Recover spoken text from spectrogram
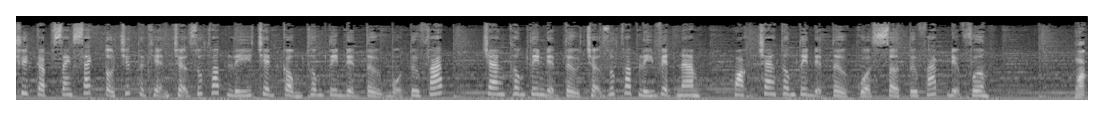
Truy cập danh sách tổ chức thực hiện trợ giúp pháp lý trên cổng thông tin điện tử Bộ Tư pháp, trang thông tin điện tử trợ giúp pháp lý Việt Nam hoặc trang thông tin điện tử của Sở Tư pháp địa phương. Hoặc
